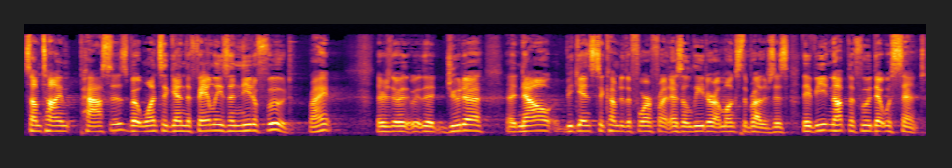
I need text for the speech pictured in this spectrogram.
Some time passes, but once again, the family is in need of food, right? There's, uh, Judah uh, now begins to come to the forefront as a leader amongst the brothers. As they've eaten up the food that was sent.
